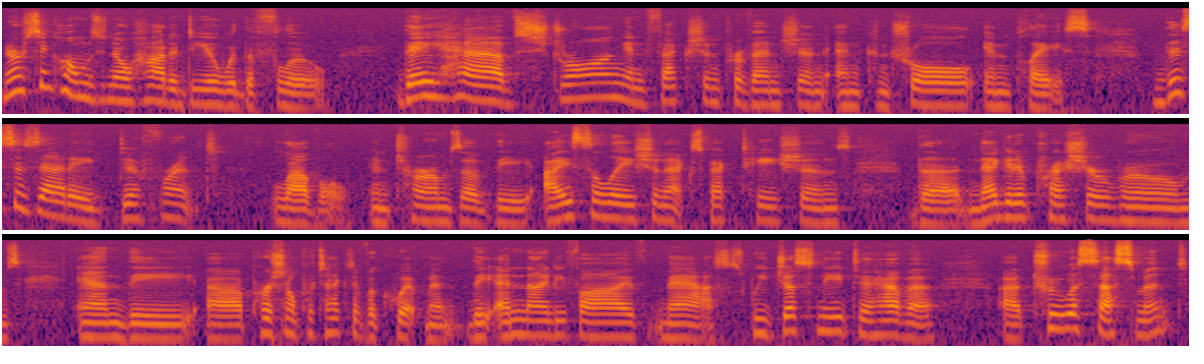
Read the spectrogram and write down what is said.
Nursing homes know how to deal with the flu. They have strong infection prevention and control in place. This is at a different level in terms of the isolation expectations, the negative pressure rooms, and the uh, personal protective equipment, the N95 masks. We just need to have a, a true assessment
